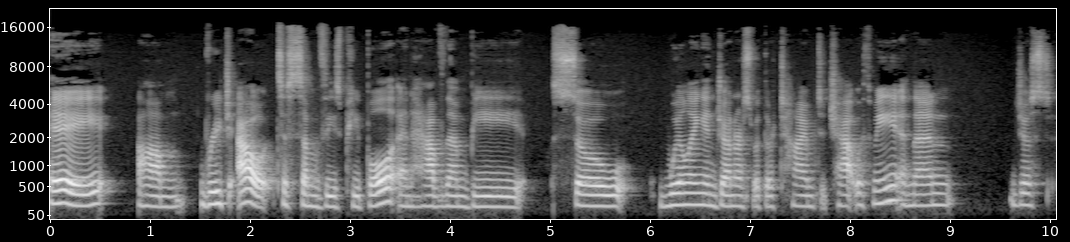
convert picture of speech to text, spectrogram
a um, reach out to some of these people and have them be so willing and generous with their time to chat with me, and then just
